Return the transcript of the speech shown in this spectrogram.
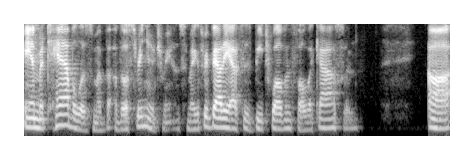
and metabolism of, of those three nutrients, omega 3 fatty acids, B12, and folic acid, uh,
